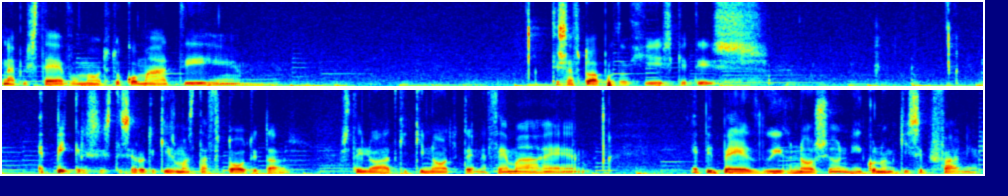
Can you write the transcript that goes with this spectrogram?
να πιστεύουμε ότι το κομμάτι της αυτοαποδοχής και της επίκρισης της ερωτικής μας ταυτότητας στη ΛΟΑΤΚΙ κοινότητα είναι θέμα ε, επίπεδου ή γνώσεων ή οικονομικής επιφάνειας.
